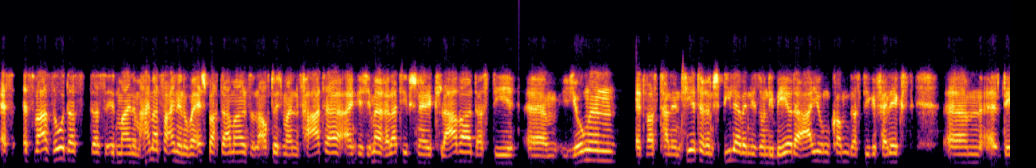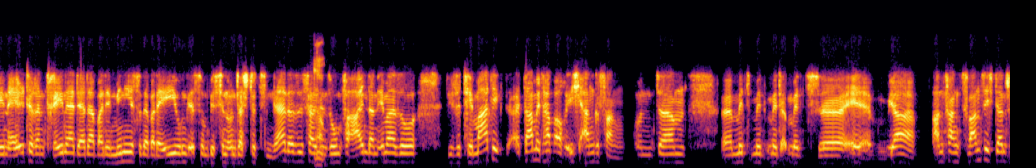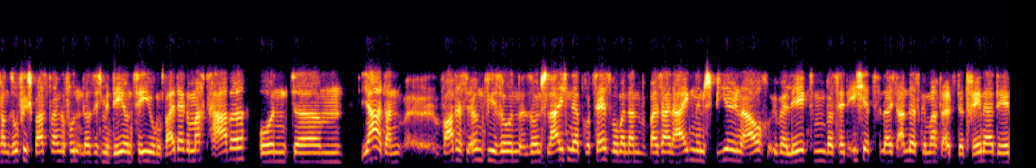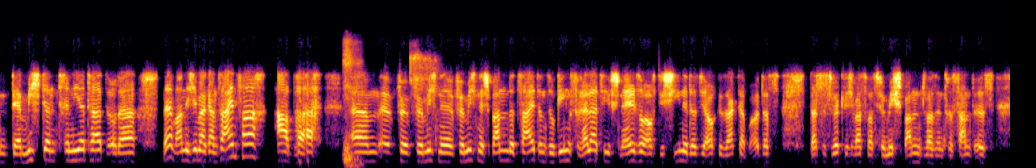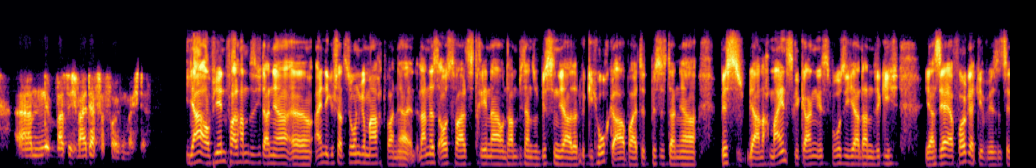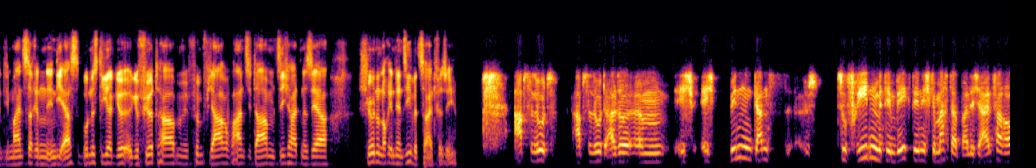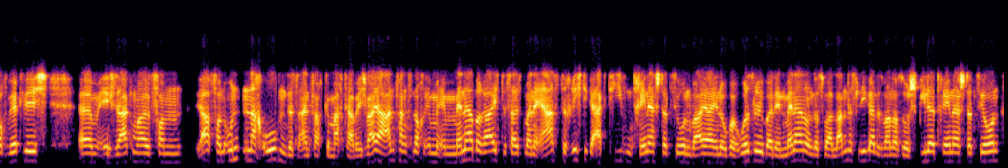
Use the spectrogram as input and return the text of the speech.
es, es war so, dass, dass in meinem Heimatverein in Obereschbach damals und auch durch meinen Vater eigentlich immer relativ schnell klar war, dass die ähm, jungen, etwas talentierteren Spieler, wenn die so in die B- oder A-Jugend kommen, dass die gefälligst ähm, den älteren Trainer, der da bei den Minis oder bei der E-Jugend ist, so ein bisschen unterstützen. Ja, das ist halt ja. in so einem Verein dann immer so diese Thematik. Damit habe auch ich angefangen und ähm, äh, mit mit mit mit äh, ja Anfang 20 dann schon so viel Spaß dran gefunden, dass ich mit D- und C-Jugend weitergemacht habe. Und ähm, ja, dann äh, war das irgendwie so ein, so ein schleichender Prozess, wo man dann bei seinen eigenen Spielen auch überlegt, hm, was hätte ich jetzt vielleicht anders gemacht als der Trainer, den, der mich dann trainiert hat oder ne, war nicht immer ganz einfach, aber ähm, äh, für, für, mich eine, für mich eine spannende Zeit und so ging es relativ schnell so auf die Schiene, dass ich auch gesagt habe, oh, das, das ist wirklich was, was für mich spannend, was interessant ist, ähm, was ich weiterverfolgen möchte. Ja, auf jeden Fall haben sie sich dann ja äh, einige Stationen gemacht, waren ja Landesauswahlstrainer und haben sich dann so ein bisschen ja dann wirklich hochgearbeitet, bis es dann ja bis ja nach Mainz gegangen ist, wo sie ja dann wirklich ja sehr erfolgreich gewesen sind. Die Mainzerinnen in die erste Bundesliga ge geführt haben. Fünf Jahre waren sie da, mit Sicherheit eine sehr schöne und auch intensive Zeit für sie. Absolut, absolut. Also ähm, ich, ich bin ganz zufrieden mit dem Weg, den ich gemacht habe, weil ich einfach auch wirklich, ähm, ich sag mal, von ja, von unten nach oben das einfach gemacht habe. Ich war ja anfangs noch im, im Männerbereich, das heißt, meine erste richtige aktiven Trainerstation war ja in Oberursel bei den Männern und das war Landesliga, das war noch so Spielertrainerstation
